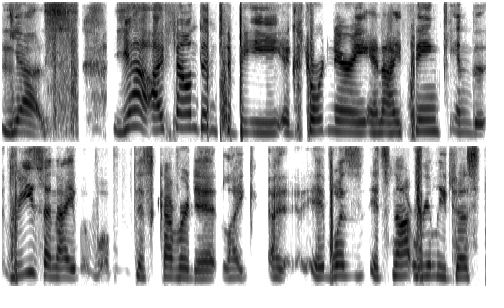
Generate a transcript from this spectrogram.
And Yes. Yeah, I found them to be extraordinary. And I think in the reason I w- discovered it, like uh, it was, it's not really just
